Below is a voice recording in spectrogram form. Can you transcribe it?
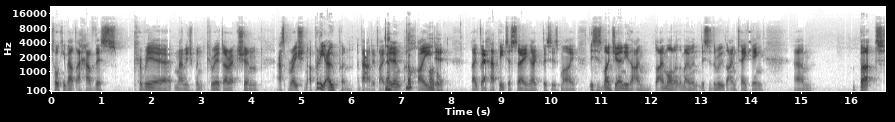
talking about that have this career management, career direction aspiration are pretty open about it. Like yeah. they don't nope. hide it. Like they're happy to say, like this is my this is my journey that I'm that I'm on at the moment. This is the route that I'm taking. Um, but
